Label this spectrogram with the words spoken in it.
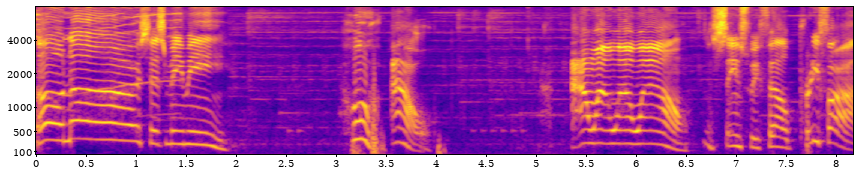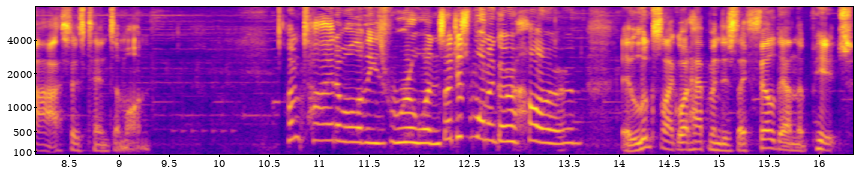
Oh no, says Mimi. Whew, ow. Ow, ow, ow, ow. It seems we fell pretty far, says Tentomon. I'm tired of all of these ruins. I just want to go home. It looks like what happened is they fell down the pit.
